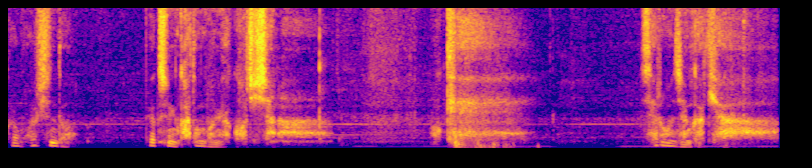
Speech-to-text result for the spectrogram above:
그럼 훨씬 더 백스윙 가동 범위가 커지잖아. 오케이. 새로운 생각이야.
